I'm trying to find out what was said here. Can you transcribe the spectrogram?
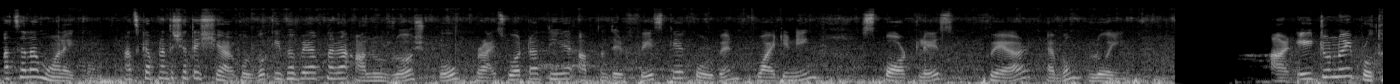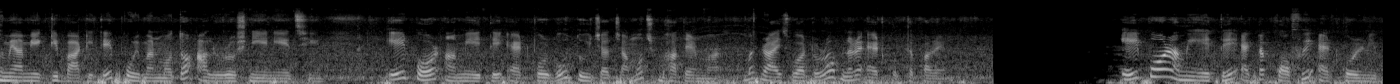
আসসালামু আলাইকুম। আজকে আপনাদের সাথে শেয়ার করব কীভাবে আপনারা আলুর রস ও রাইস ওয়াটার দিয়ে আপনাদের ফেসকে করবেন হোয়াইটেনিং স্পটলেস ফেয়ার এবং গ্লোয়িং আর এই জন্যই প্রথমে আমি একটি বাটিতে পরিমাণ মতো আলুর রস নিয়ে নিয়েছি। এরপর আমি এতে অ্যাড করব দুই চার চামচ ভাতের মার বা রাইস ওয়াটারও আপনারা অ্যাড করতে পারেন। এরপর আমি এতে একটা কফি অ্যাড করে নিব।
